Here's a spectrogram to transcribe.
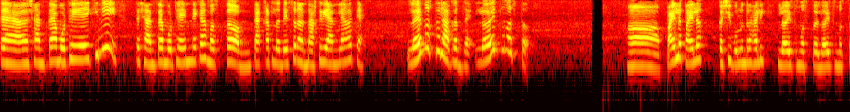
त्या शांता मोठे आहे की नाही? त्या शांता मोठे काय मस्त ताकातलं बेसन आणि भाकरी आणल्या होत्या. लय मस्त लागत जाय लयच मस्त. हा पाहिलं पाहिलं कशी बोलून राहिली. लयच मस्त लयच मस्त.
